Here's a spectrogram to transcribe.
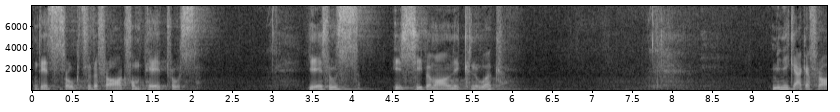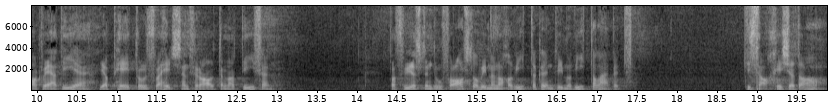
Und jetzt zurück zu der Frage von Petrus. Jesus ist siebenmal nicht genug. Meine Gegenfrage wäre die, ja Petrus, was hättest du denn für Alternativen? Was würdest denn du vorschlagen, wie wir nachher weitergehen, wie wir weiterleben? Die Sache ist ja da.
